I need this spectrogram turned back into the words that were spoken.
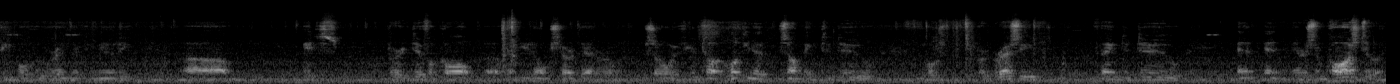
people who are in the community. Um, It's very difficult uh, when you don't start that early. So if you're looking at something to do, the most progressive thing to do, and, and there's some cost to it,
